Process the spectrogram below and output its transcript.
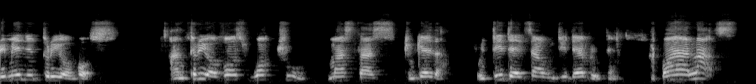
Remaining three of us, and three of us walked through masters together. We did the exam, we did everything. But alas,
